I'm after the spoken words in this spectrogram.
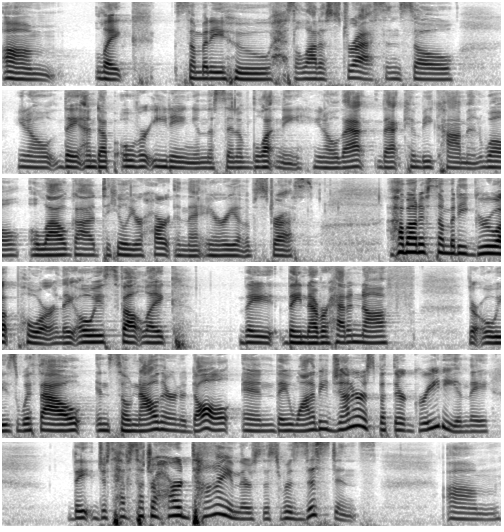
um, like somebody who has a lot of stress and so you know they end up overeating in the sin of gluttony you know that that can be common. Well allow god to heal your heart in that area of stress. How about if somebody grew up poor and they always felt like they they never had enough they're always without and so now they're an adult and they want to be generous but they're greedy and they they just have such a hard time. There's this resistance um,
